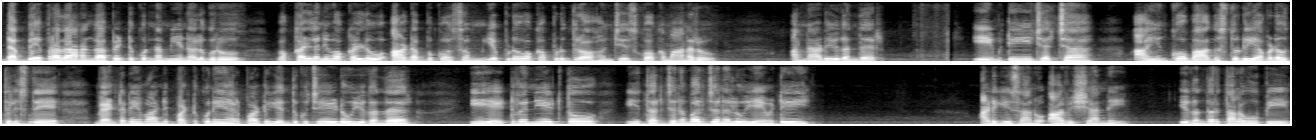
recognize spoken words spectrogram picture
డబ్బే ప్రధానంగా పెట్టుకున్న మీ నలుగురు ఒకళ్ళని ఒకళ్ళు ఆ డబ్బు కోసం ఎప్పుడో ఒకప్పుడు ద్రోహం చేసుకోక మానరు అన్నాడు యుగంధర్. ఏమిటి ఈ చర్చ? ఆ ఇంకో భాగస్థుడు ఎవడో తెలిస్తే వెంటనే వాణ్ణి పట్టుకునే ఏర్పాటు ఎందుకు చేయడు యుగంధర్? ఈ ఎయిట్ వన్ ఎయిట్తో ఈ తర్జన భర్జనలు ఏమిటి? అడిగేశాను ఆ విషయాన్ని యుగంధర్ తల ఊపి.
